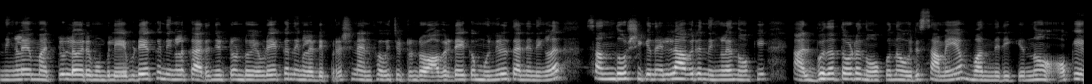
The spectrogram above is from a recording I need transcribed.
നിങ്ങളെ മറ്റുള്ളവരുടെ മുമ്പിൽ എവിടെയൊക്കെ നിങ്ങൾ കരഞ്ഞിട്ടുണ്ടോ? എവിടെയൊക്കെ നിങ്ങൾ ഡിപ്രഷൻ അനുഭവിച്ചിട്ടുണ്ടോ? അവരുടെയൊക്കെ മുന്നിൽ തന്നെ നിങ്ങൾ സന്തോഷിക്കുന്ന എല്ലാവരും നിങ്ങളെ നോക്കി അത്ഭുതത്തോടെ നോക്കുന്ന ഒരു സമയം വന്നിരിക്കുന്നു. ഓക്കെ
